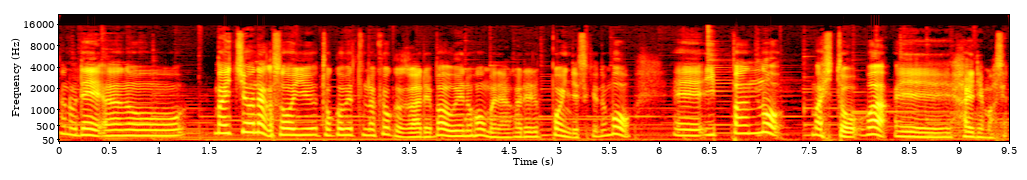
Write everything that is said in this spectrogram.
なので、あのまあ、一応なんかそういう特別な許可があれば上の方まで上がれるっぽいんですけども、え一般の、まあ、人は、え入れません。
